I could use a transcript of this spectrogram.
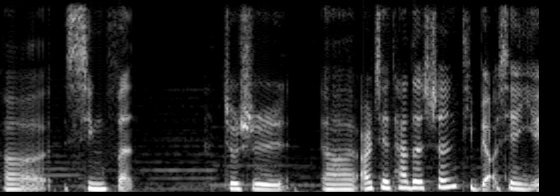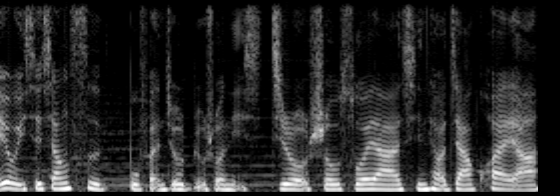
呃，兴奋，就是呃，而且他的身体表现也有一些相似部分，就是比如说你肌肉收缩呀，心跳加快呀，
